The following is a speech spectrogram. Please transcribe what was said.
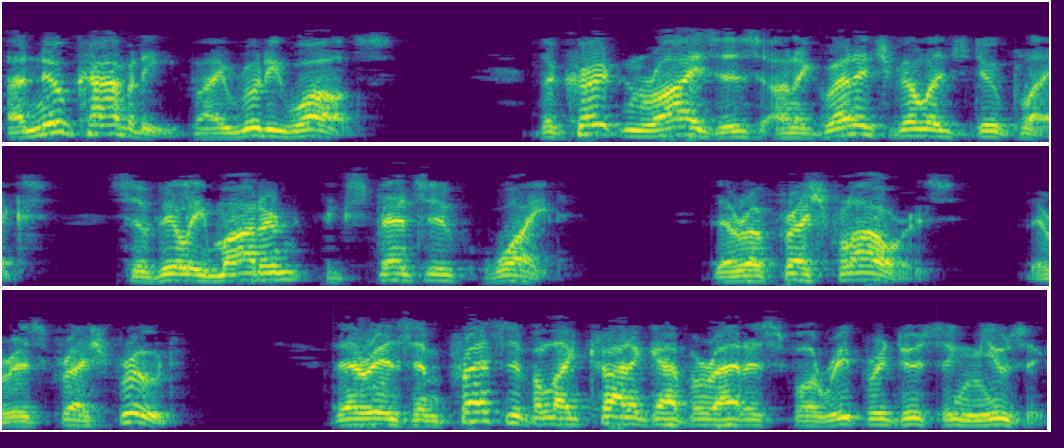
a new comedy by Rudy Waltz. The curtain rises on a Greenwich Village duplex, severely modern, expensive, white. There are fresh flowers. There is fresh fruit. There is impressive electronic apparatus for reproducing music.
